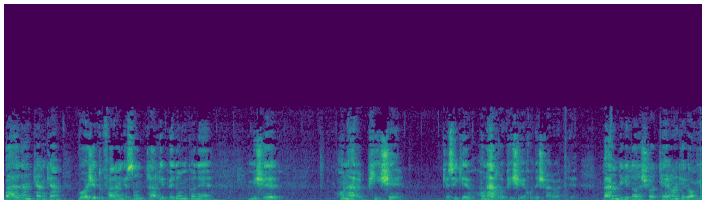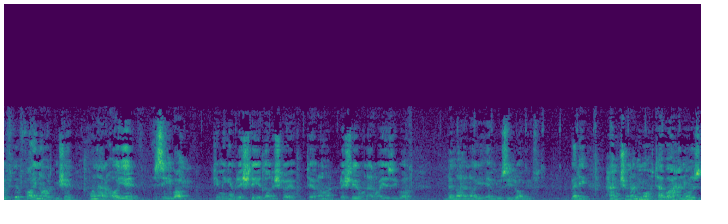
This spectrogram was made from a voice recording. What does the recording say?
بعدا کم کم واژه تو فرهنگستان تغییر پیدا می‌کنه. میشه هنر پیشه. کسی که هنر رو پیشه خودش قرار میده. بعدا دیگه دانشگاه تهران که راه میفته فاین آرت میشه هنرهای زیبا. که میگیم رشته دانشگاه تهران رشته هنرهای زیبا. به معنای امروزی را میفته ولی همچنان محتوا هنوز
